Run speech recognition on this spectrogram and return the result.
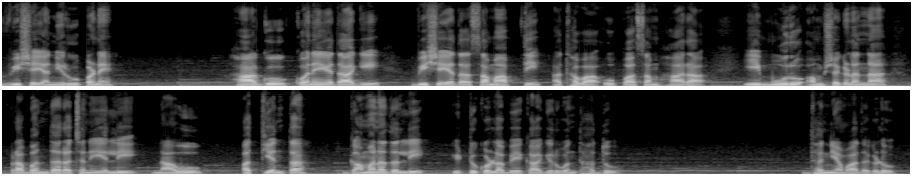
ವಿಷಯ ನಿರೂಪಣೆ, ಹಾಗೂ ಕೊನೆಯದಾಗಿ ವಿಷಯದ ಸಮಾಪ್ತಿ ಅಥವಾ ಉಪಸಂಹಾರ. ಈ ಮೂರು ಅಂಶಗಳನ್ನು ಪ್ರಬಂಧ ರಚನೆಯಲ್ಲಿ ನಾವು ಅತ್ಯಂತ ಗಮನದಲ್ಲಿ ಇಟ್ಟುಕೊಳ್ಳಬೇಕಾಗಿರುವಂತಹದ್ದು. ಧನ್ಯವಾದಗಳು.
